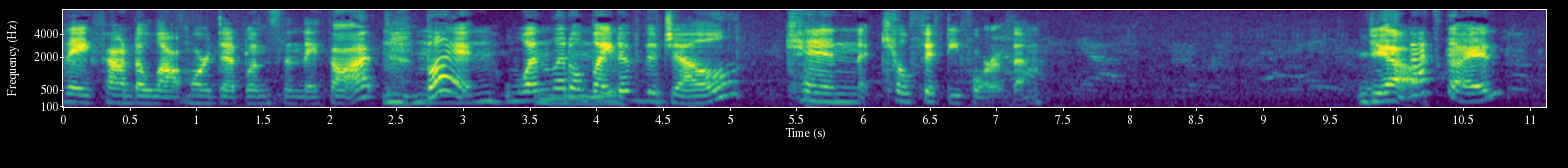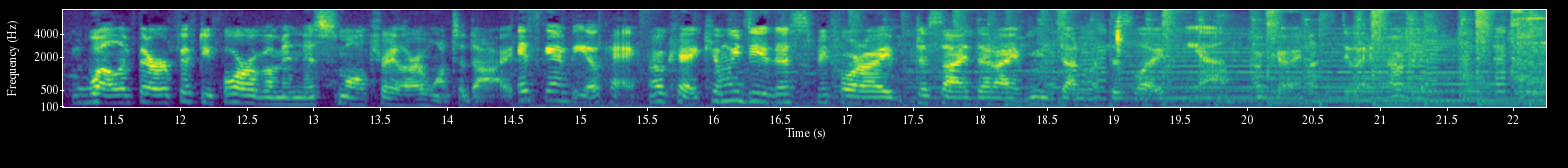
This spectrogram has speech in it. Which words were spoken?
they found a lot more dead ones than they thought. Mm-hmm. But one little mm-hmm. bite of the gel can kill 54 of them. Yeah. That's good. well, if there are 54 of them in this small trailer, I want to die. It's gonna be okay. Okay, can we do this before I decide that I'm done with this life? Yeah, Okay. let's do it. Okay.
